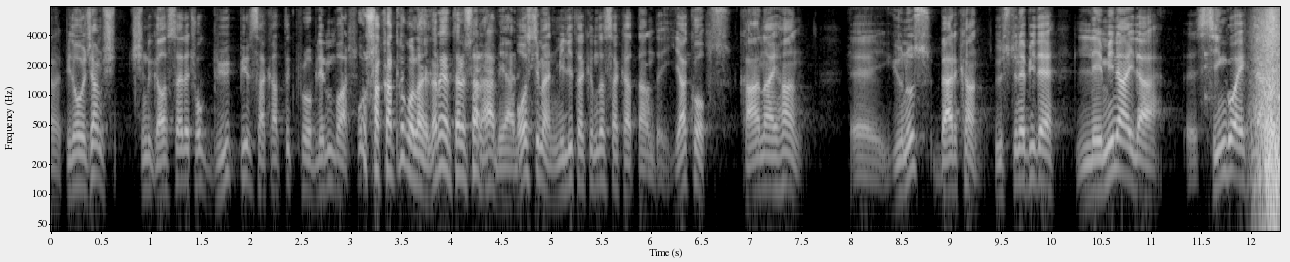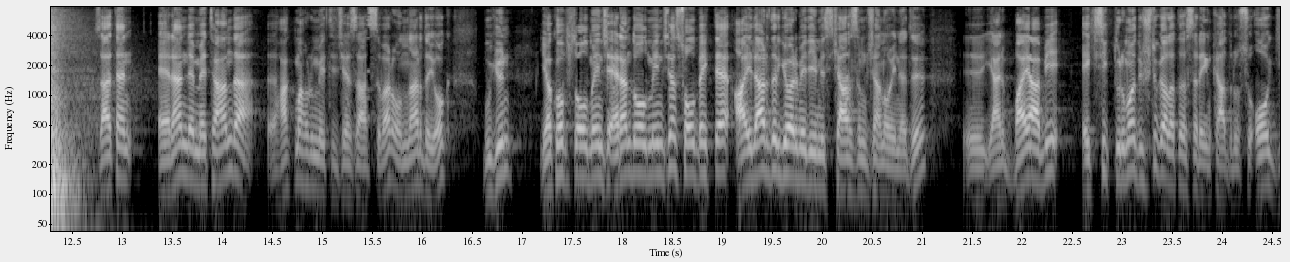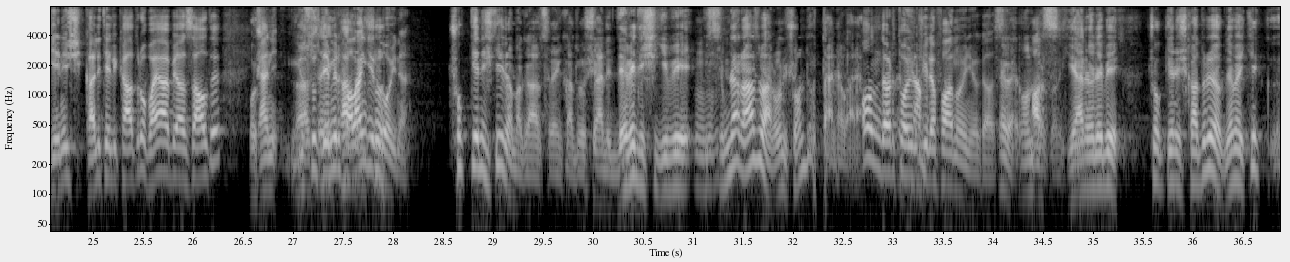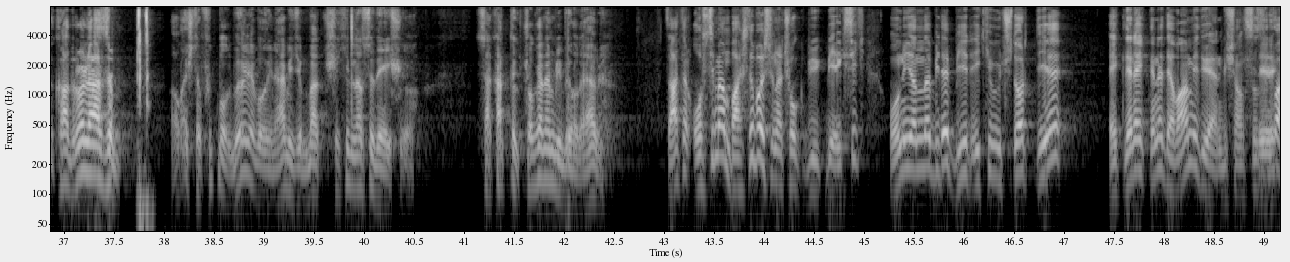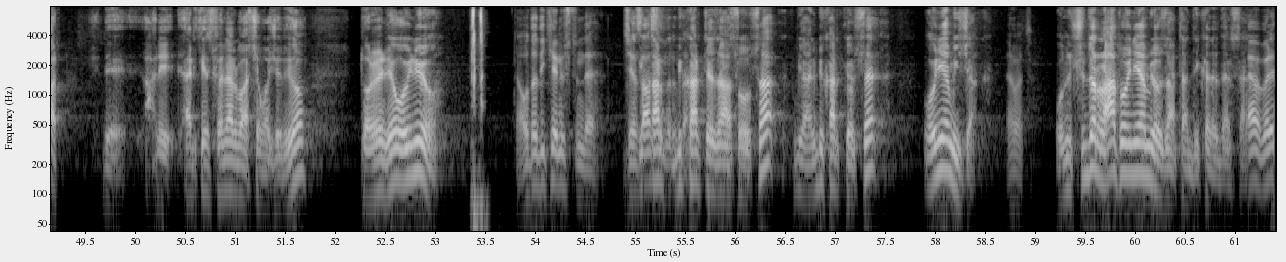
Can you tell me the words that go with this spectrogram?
Evet bir de hocam şi- şimdi Galatasaray'da çok büyük bir sakatlık problemi var. O sakatlık olayları enteresan abi yani. Osimhen milli takımda sakatlandı. Jakobs, Kaan Ayhan, e, Yunus, Berkan. Üstüne bir de Lemina ile e, Singo eklendi. Zaten Eren de Metehan da e, hak mahrumiyeti cezası var. Onlar da yok. Bugün Jakobs olmayınca, Eren de olmayınca sol bekte aylardır görmediğimiz Kazımcan oynadı. E, yani bayağı bir eksik duruma düştü Galatasaray'ın kadrosu. O geniş, kaliteli kadro bayağı bir azaldı. Yani Yusuf Demir falan girdi oyuna. Çok geniş değil ama Galatasaray'ın kadrosu. Yani deve dişi gibi isimler az var. 13-14 tane var. yani. 14 oyuncuyla falan oynuyor Galatasaray. Evet 14 Az. oyuncu. Yani öyle bir çok geniş kadro yok. Demek ki kadro lazım. Ama işte futbol böyle bir oyun abicim. Bak şekil nasıl değişiyor. Sakatlık çok önemli bir olay abi. Zaten Osimhen başlı başına çok büyük bir eksik. Onun yanına bir de 1, 2, 3, 4 diye eklene eklene devam ediyor yani bir şanssızlık Ee, var. İşte hani herkes Fenerbahçe maçı diyor. Torreira oynuyor. Ya o da diken üstünde. Ceza Bir kart, sınırında. bir kart cezası olsa yani bir kart görse oynayamayacak. Evet. Onun için de rahat oynayamıyor zaten dikkat edersen. Evet böyle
